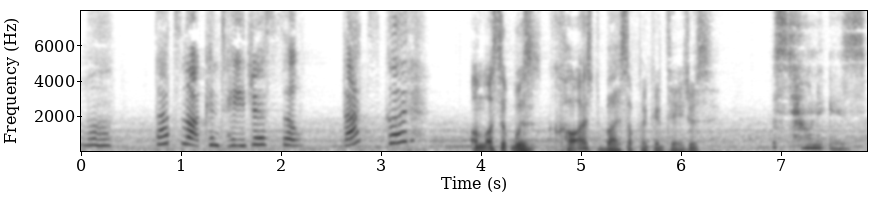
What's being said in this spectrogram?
Well, that's not contagious, so that's good. Unless it was caused by something contagious. This town is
